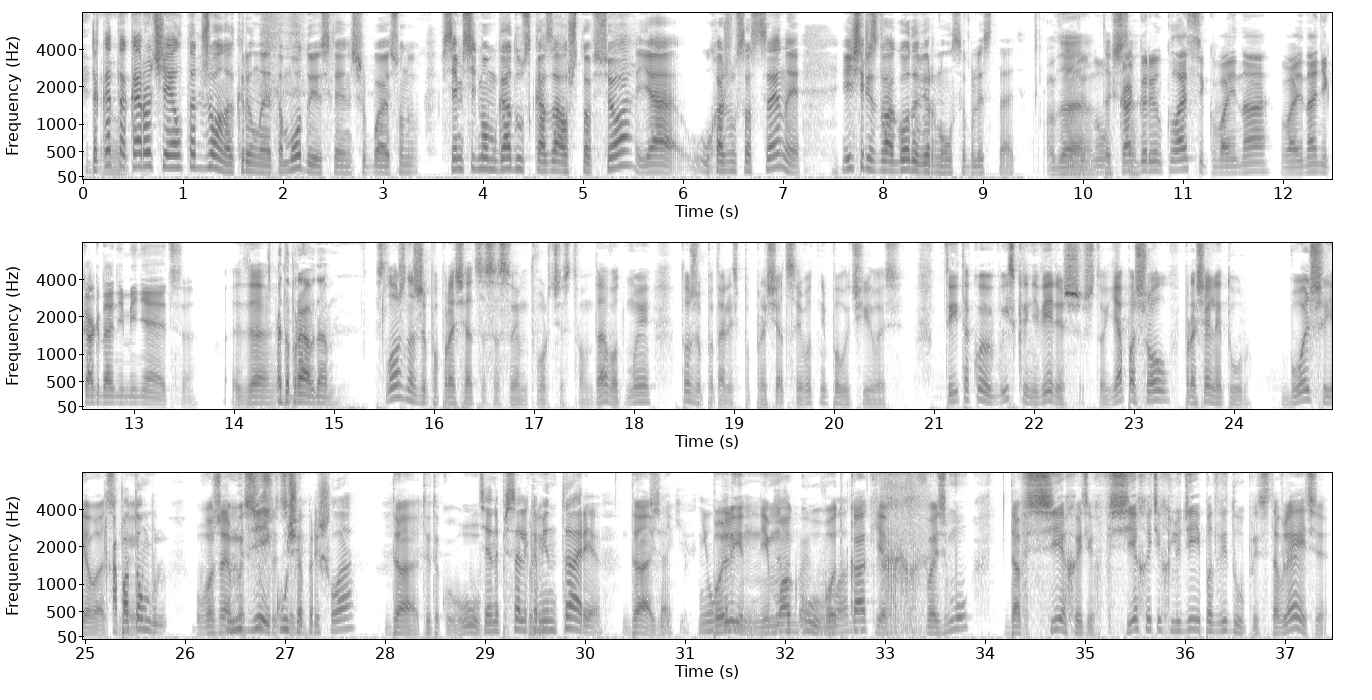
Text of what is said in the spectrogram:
Так это, короче, Элта Джон открыл на это моду, если я не ошибаюсь. Он в 77 году сказал, что все, я ухожу со сцены, и через два года вернулся блистать. Да, ну, как что... говорил классик, война, война никогда не меняется. Да. Это правда. Сложно же попрощаться со своим творчеством, да? Вот мы тоже пытались попрощаться, и вот не получилось. Ты такой искренне веришь, что я пошел в прощальный тур. Больше я вас. А потом уважаемые людей слушатели. куча пришла. Да, ты такой, у, Тебе написали блин. комментариев. Да, всяких. Не блин, не могу. Такой, ну, вот ладно. как я возьму, да всех этих, всех этих людей подведу, представляете?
